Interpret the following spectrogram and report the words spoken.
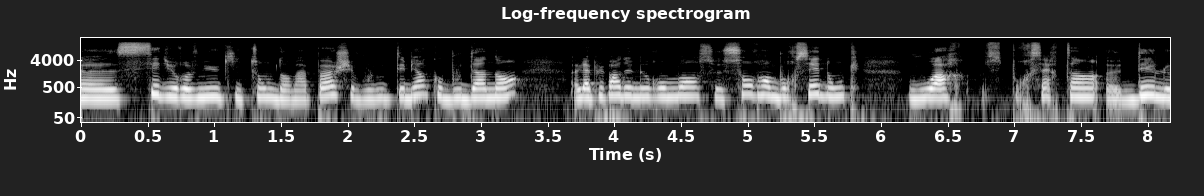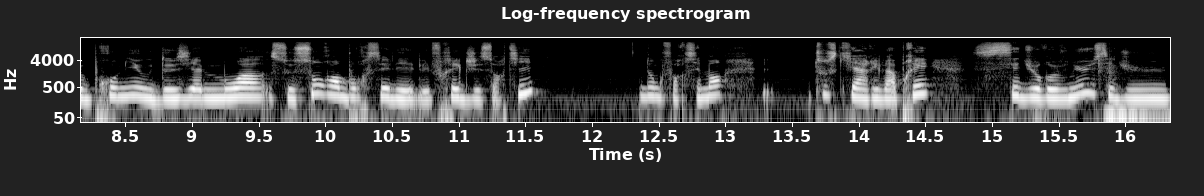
euh, c'est du revenu qui tombe dans ma poche et vous doutez bien qu'au bout d'un an, la plupart de mes romans se sont remboursés, donc voire pour certains dès le premier ou deuxième mois se sont remboursés les, les frais que j'ai sortis. Donc forcément, tout ce qui arrive après, c'est du revenu, c'est du,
